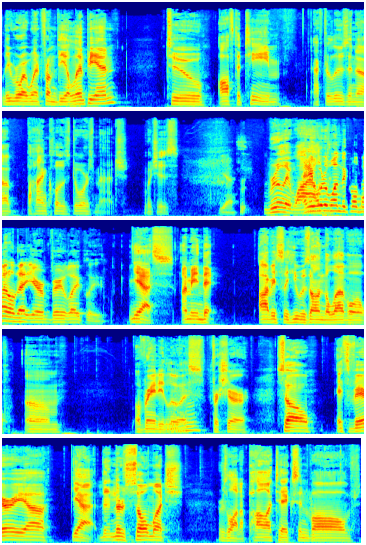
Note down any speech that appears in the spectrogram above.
Leroy went from the Olympian to off the team after losing a behind closed doors match, which is Yes, really wild. and he would have won the gold medal that year, very likely. Yes, I mean that. Obviously, he was on the level um, of Randy Lewis Mm-hmm. for sure. So it's very, uh, yeah. Then there's so much. There's a lot of politics involved.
